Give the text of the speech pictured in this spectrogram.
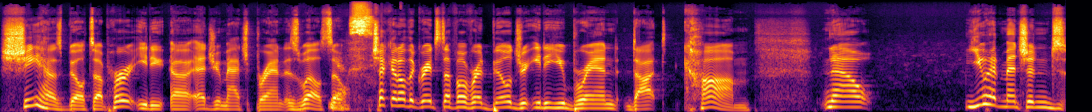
she has built up her Edu, uh, EduMatch brand as well. So Yes. check out all the great stuff over at buildyouredubrand.com. Now, you had mentioned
